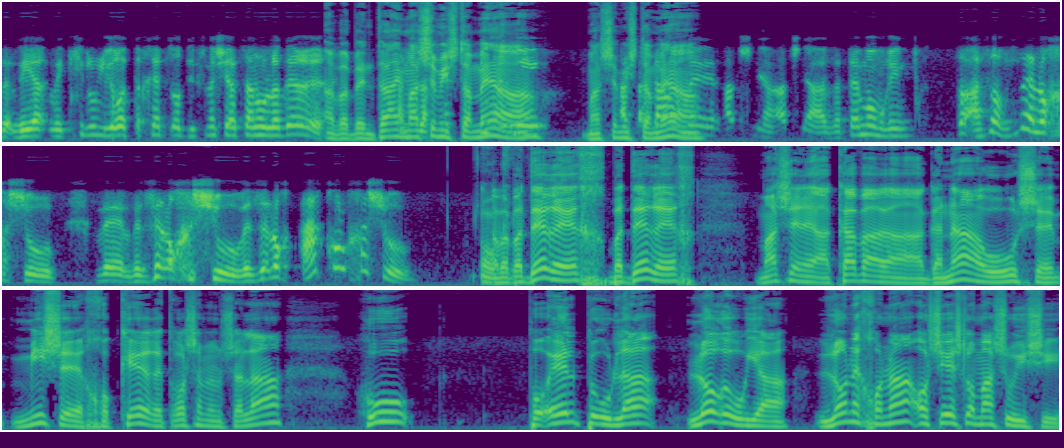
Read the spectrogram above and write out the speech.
ו- והתחילו לראות את החץ עוד לפני שיצאנו לדרך. אבל בינתיים מה שמשתמע, אני- מה שמשתמע, אומר, רק שנייה, רק שנייה, אז אתם אומרים, טוב, עזוב, זה לא חשוב, ו- וזה לא חשוב, וזה לא... הכל חשוב. אבל אוקיי. בדרך, בדרך, מה שהקו ההגנה הוא שמי שחוקר את ראש הממשלה, הוא פועל פעולה לא ראויה, לא נכונה, או שיש לו משהו אישי.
